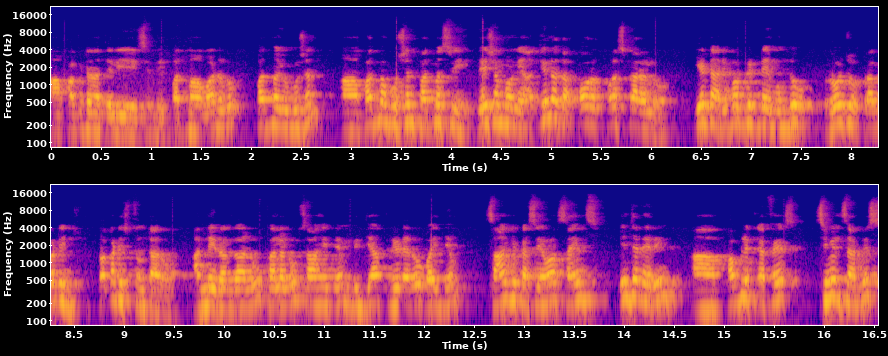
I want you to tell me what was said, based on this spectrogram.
ఆ ప్రకటన తెలియజేసింది పద్మ అవార్డులు పద్మ విభూషణ్ ఆ పద్మభూషణ్ పద్మశ్రీ దేశంలోని అత్యున్నత పౌర పురస్కారాలు ఏటా రిపబ్లిక్ డే ముందు రోజు ప్రకటించు ప్రకటిస్తుంటారు. అన్ని రంగాలు కళలు సాహిత్యం విద్య క్రీడలు వైద్యం సాంఘిక సేవ science engineering public affairs civil service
